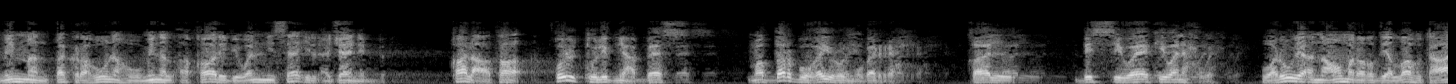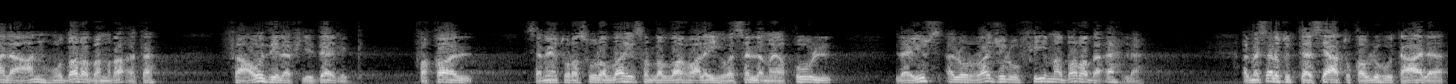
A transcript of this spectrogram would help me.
ممن تكرهونه من الأقارب والنساء الأجانب. قال عطاء قلت لابن عباس ما الضرب غير المبرح؟ قال بالسواك ونحوه. وروي أن عمر رضي الله تعالى عنه ضرب امرأته فعذل في ذلك فقال سمعت رسول الله صلى الله عليه وسلم يقول لا يسأل الرجل فيما ضرب أهله. المسألة التاسعة قوله تعالى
